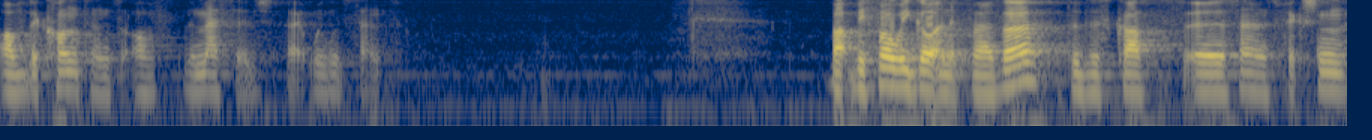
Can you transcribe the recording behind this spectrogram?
of the contents of the message that we would send. But before we go any further to discuss uh, science fiction,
